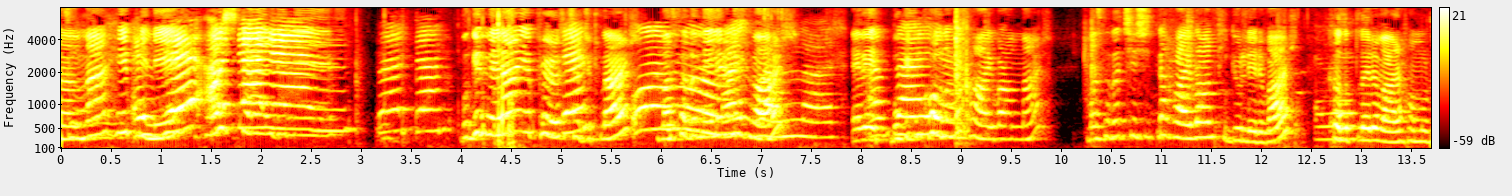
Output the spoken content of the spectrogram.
kanalına hepiniz hoş geldiniz. Bugün neler yapıyoruz çocuklar? Masada nelerimiz var? Evet, bugün konumuz hayvanlar. Masada çeşitli hayvan figürleri var. Evet. Kalıpları var hamur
